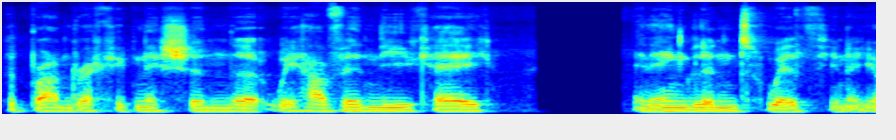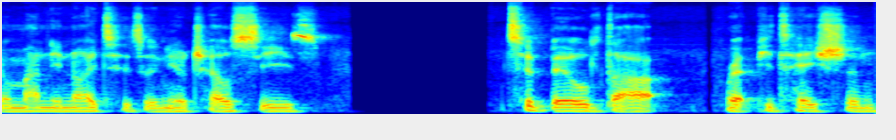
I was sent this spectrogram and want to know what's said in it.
the brand recognition that we have in the UK in England with you know your Man United and your Chelseas to build that reputation,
